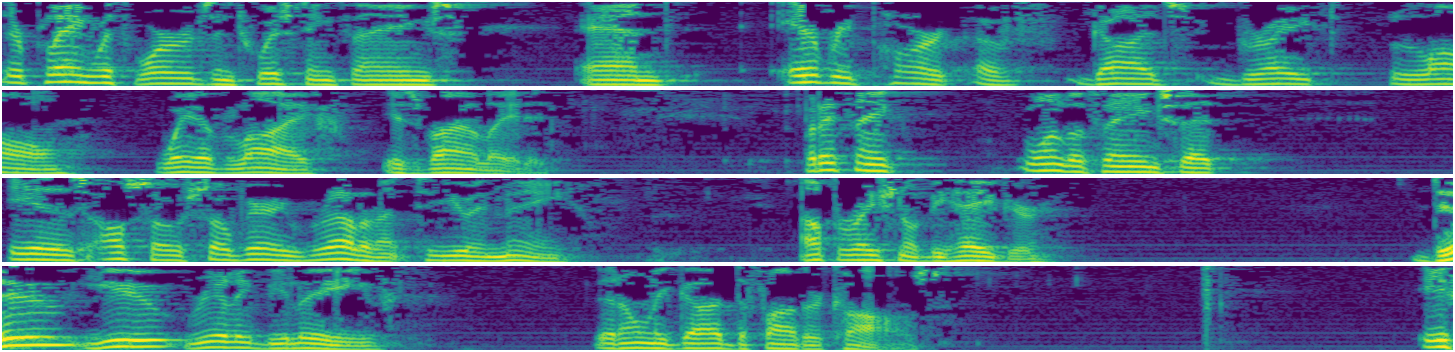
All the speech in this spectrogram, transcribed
they're playing with words and twisting things, and every part of God's great law, way of life, is violated. But I think one of the things that is also so very relevant to you and me operational behavior. Do you really believe that only God the Father calls? If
